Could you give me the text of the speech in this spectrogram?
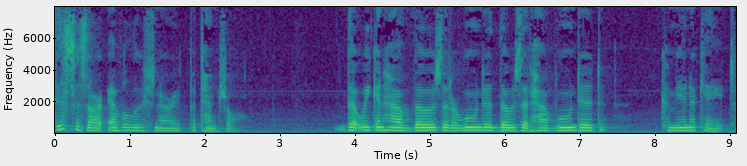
This is our evolutionary potential. That we can have those that are wounded, those that have wounded, communicate.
